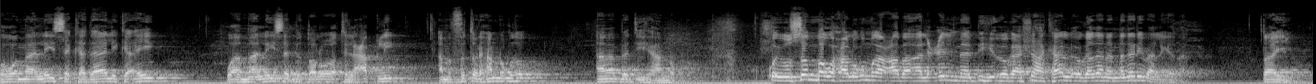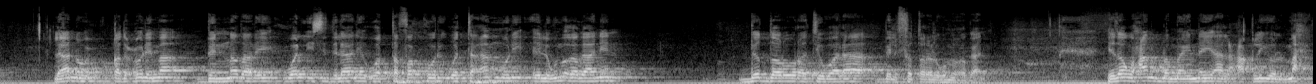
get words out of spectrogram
wa huwa maa laysa kadalika ay waa maa laysa bidaruurati اlcaqli ama firi ha noqdo ama badiihi ha noqdo wayusama waxaa lagu magacaabaa alcilma bihi ogaanshaha kaa la ogaadana nadari baa la yahdaa ayib lannahu qad culima biاlnadari wاlistidlaali wاltafakuri wاlta'amuli ee laguma ogaanin biاdaruurati walaa biاlfitra laguma ogaanin idan waxaanu dhammaynay alcaqliy اlmaxd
